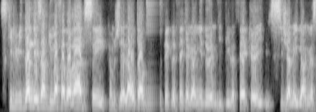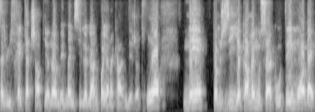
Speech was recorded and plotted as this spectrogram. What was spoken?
ce qui lui donne des arguments favorables, c'est, comme je disais, la hauteur du pic, le fait qu'il a gagné deux MVP, le fait que si jamais il gagne là, ça lui ferait quatre championnats, mais même s'il ne le gagne pas, il y en a quand même déjà trois. Mais comme je dis, il y a quand même aussi un côté, moi, ben,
